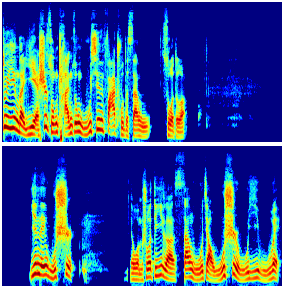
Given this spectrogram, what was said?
对应的也是从禅宗无心发出的三无所得。因为无事，我们说第一个三无叫无事、无一、无畏。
